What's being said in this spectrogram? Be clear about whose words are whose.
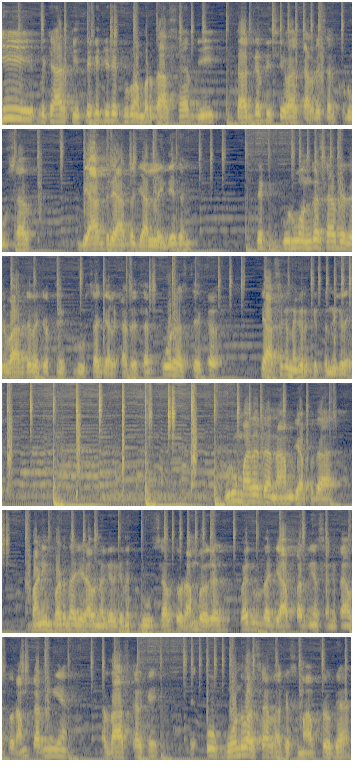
Speaker 1: ਇਹ ਵਿਚਾਰ ਕੀਤੇ ਕਿ ਜਿਹੜੇ ਗੁਰੂ ਅਮਰਦਾਸ ਸਾਹਿਬ ਜੀ ਗਾਗਰ ਦੀ ਸੇਵਾ ਕਰਦੇ ਸਨ, ਖਡੂਰ ਸਾਹਿਬ ਬਿਆਸ ਦਰਿਆ ਤੋਂ ਜਲ ਲੈਂਦੇ ਸਨ ਤੇ ਗੁਰੂ ਅੰਗਦ ਸਾਹਿਬ ਦੇ ਦਰਬਾਰ ਦੇ ਵਿੱਚ ਉੱਥੇ ਖਡੂਰ ਸਾਹਿਬ ਜਲ ਖੜਦੇ ਸਨ, ਉਹ ਰਸਤੇ ਇੱਕ ਇਤਿਹਾਸਕ ਨਗਰ ਕੀਰਤਨ ਨਿਕਲੇ। ਗੁਰੂ ਮਹਾਰਾਜ ਦਾ ਨਾਮ ਜਪਦਾ, ਬਾਣੀ ਪੜ੍ਹਦਾ ਜਿਹੜਾ ਉਹ ਨਗਰ ਕੀਰਤਨ ਖਡੂਰ ਸਾਹਿਬ ਤੋਂ ਆਰੰਭ ਹੋਏਗਾ ਵਾਹਿਗੁਰੂ ਦਾ ਜਾਪ ਕਰਦੀਆਂ ਸੰਗਤਾਂ ਉਸ ਤੋਂ ਆਰੰਭ ਕਰਨਗੀਆਂ ਅਰਦਾਸ ਕਰਕੇ ਤੇ ਉਹ ਗੋਂਦਵਾਲ ਸਾਹਿਬ ਆ ਕੇ ਸਮਾਪਤ ਹੋ ਗਿਆ।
